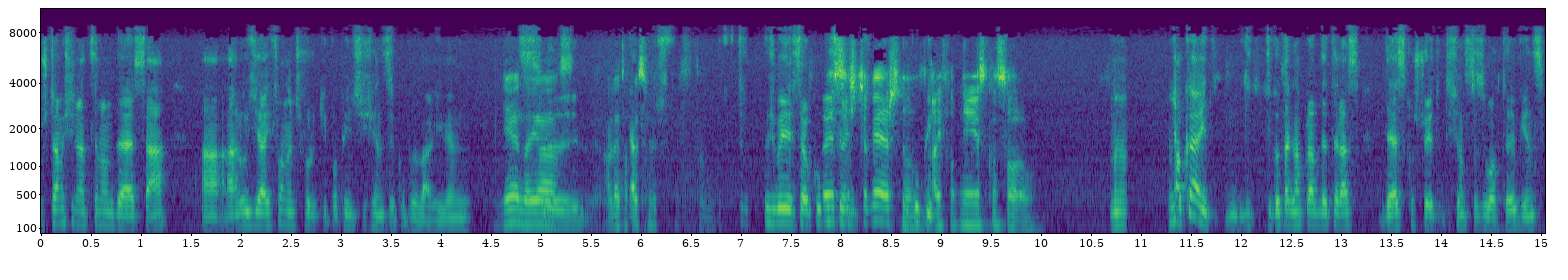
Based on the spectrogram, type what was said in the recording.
Spuszczamy się nad ceną DS-a, a, a ludzie iPhone 4 po 5000 kupywali, więc Nie, no ja, y, ale to powiedzmy, że to jest tam ktoś będzie chciał To kupić, jest to jeszcze, wiesz, no, kupić. iPhone nie jest konsolą. No Okej, t- tylko tak naprawdę teraz DS kosztuje to 1000 zł, więc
